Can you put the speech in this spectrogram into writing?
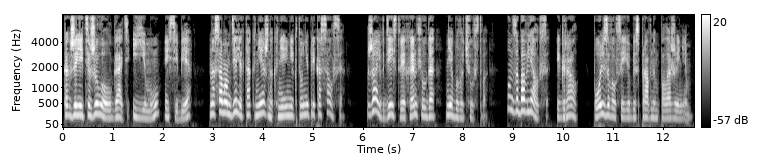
Как же ей тяжело лгать и ему, и себе. На самом деле так нежно к ней никто не прикасался. Жаль, в действиях Энфилда не было чувства. Он забавлялся, играл, пользовался ее бесправным положением.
